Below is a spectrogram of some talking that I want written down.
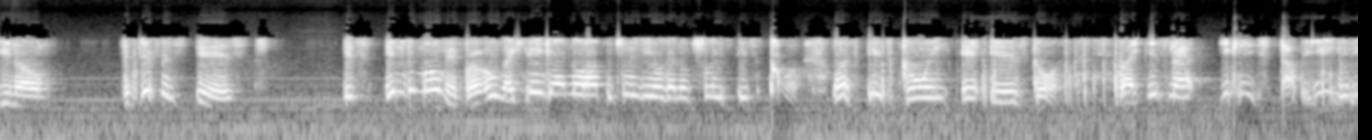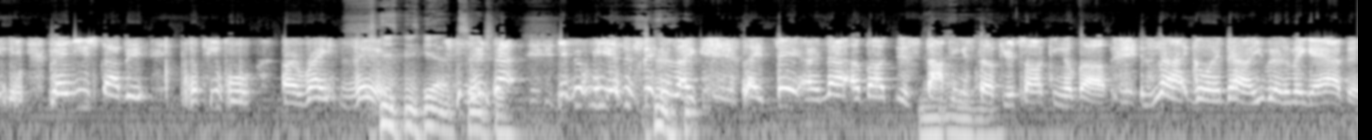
you know, the difference is it's in the moment, bro. Like you ain't got no opportunity, you don't got no choice. It's on. Once it's going, it is going. Like it's not You can't stop it. You, you, man, you stop it. The people are right there. yeah, It's true. not, you feel me? It's just like, like they are not about this stopping No. stuff you're talking about. It's not going down. You better make it happen.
